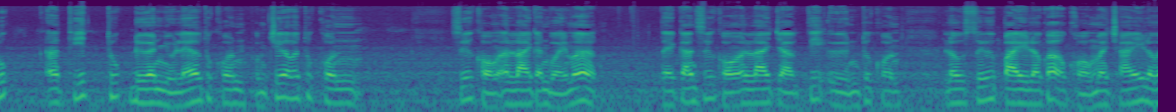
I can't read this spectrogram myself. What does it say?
ทุกอาทิตย์ทุกเดือนอยู่แล้วทุกคนผมเชื่อว่าทุกคนซื้อของออนไลน์กันบ่อยมาก แต่การซื้อของออนไลน์จากที่อื่นทุกคนเราซื้อไปเราก็เอาของมาใช้ เรา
